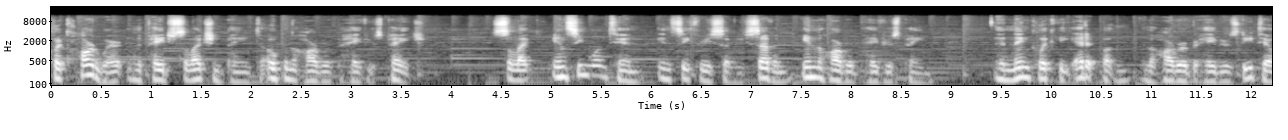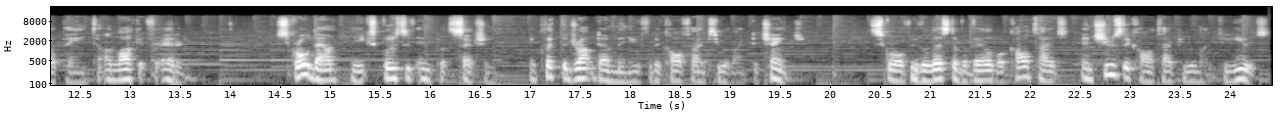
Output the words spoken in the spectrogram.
Click Hardware in the page selection pane to open the Hardware Behaviors page. Select NC110 NC377 in the Hardware Behaviors pane, and then click the Edit button in the Hardware Behaviors Detail pane to unlock it for editing. Scroll down to the Exclusive Inputs section and click the drop-down menu for the call types you would like to change. Scroll through the list of available call types and choose the call type you would like to use.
